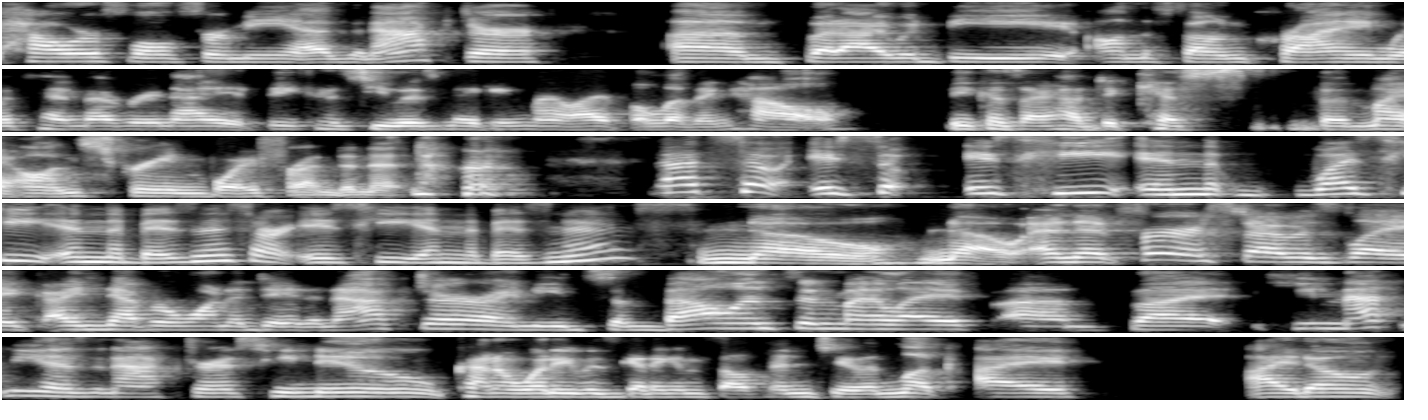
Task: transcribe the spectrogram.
powerful for me as an actor. Um, but I would be on the phone crying with him every night because he was making my life a living hell because I had to kiss the, my on-screen boyfriend in it. That's so is so is he in the was he in the business or is he in the business? No, no. And at first I was like, I never want to date an actor. I need some balance in my life. Um, but he met me as an actress. He knew kind of what he was getting himself into. And look, I I don't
